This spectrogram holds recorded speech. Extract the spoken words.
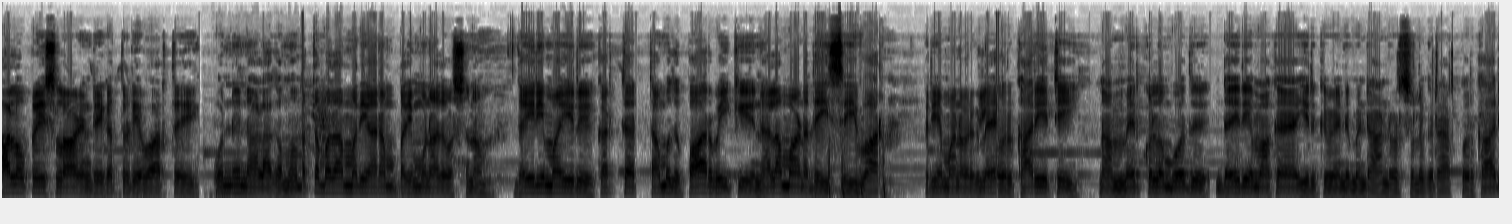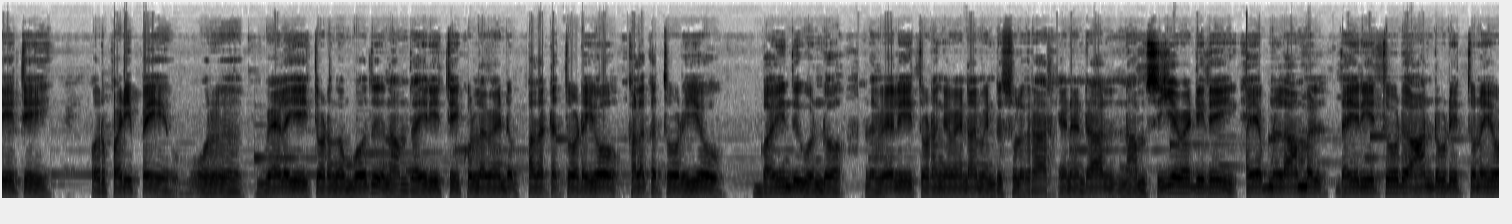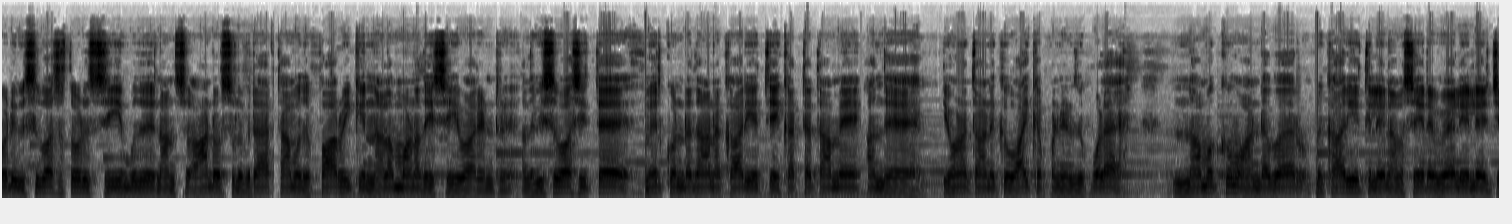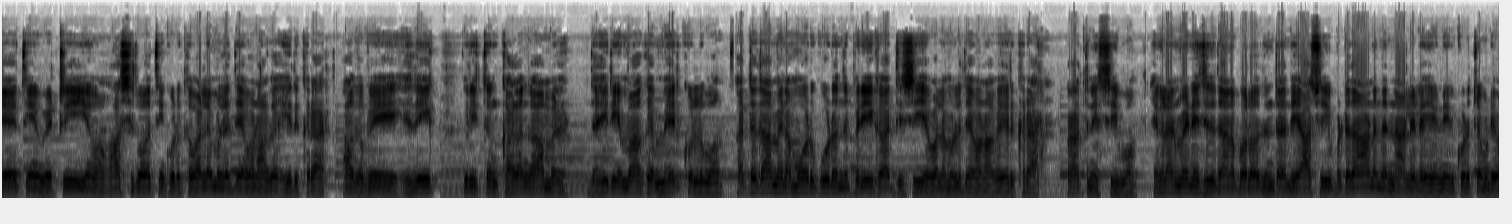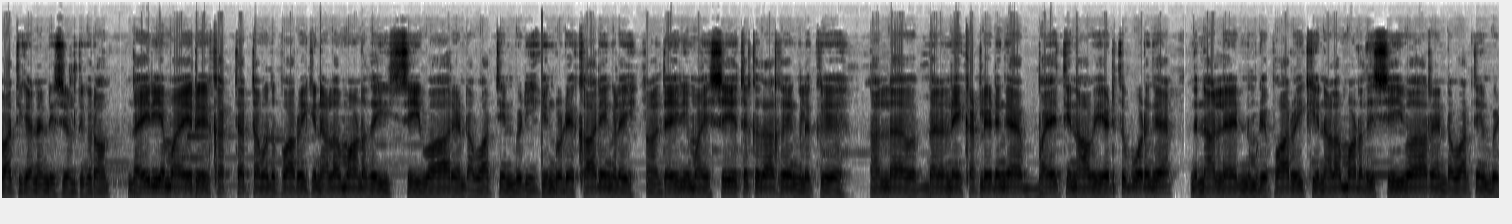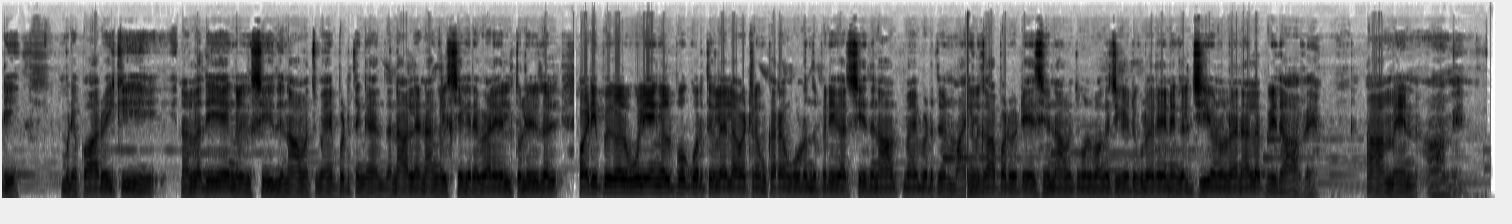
Hello brace Lord கத்துடைய வார்த்தை. ஒன்று நாளாக பத்தொன்பதாம் அதிகாரம் பதிமூணாவது வசனம். தைரியமாயிரு கர்த்தர் தமது பார்வைக்கு நலமானதை செய்வார். பிரியமானவர்களே ஒரு காரியத்தை நாம் மேற்கொள்ளும் போது தைரியமாக இருக்க வேண்டும் என்று ஆண்டவர் சொல்லுகிறார். ஒரு காரியத்தை ஒரு படிப்பை ஒரு வேலையை தொடங்கும் போது நாம் தைரியத்தை கொள்ள வேண்டும். பதட்டத்தோடையோ கலக்கத்தோடையோ பயந்து கொண்டோ அந்த வேலையை தொடங்க வேண்டாம் என்று சொல்கிறார். ஏனென்றால் நாம் செய்ய வேண்டியதை பயமில்லாமல் தைரியத்தோடு ஆண்டவருடைய துணையோடு விசுவாசத்தோடு செய்யும்போது நான் சொ- ஆண்டவர் சொல்கிறார் தமது பார்வைக்கு நலமானதை செய்வார் என்று. அந்த விசுவாசித்த மேற்கொண்டதான காரியத்தை கர்த்தர் தாமே அந்த யோனத்தானுக்கு வாய்க்க பண்ணினது போல நமக்கும் ஆண்டவர் காரியத்திலே நாம் செய்கிற வேலையிலே ஜெயத்தையும் வெற்றியையும் ஆசீர்வாதத்தையும் கொடுக்க வல்லமில்ல தேவனாக இருக்கிறார். ஆகவே எதை குறித்தும் கலங்காமல் தைரியமாக மேற்கொள்வோம் கர்த்ததாமே நம்மோடு கூட இந்த பெரிய காரியத்தை செய்ய வல்லமில்ல தேவனாக இருக்கிறார். பிரார்த்தனை செய்வோம். எங்கள் அன்பை நேசிதான பருவத்தின் தந்தை ஆசிரியப்பட்டதான இந்த நாளிலே நீர் கொடுத்த முடிய வார்த்தைக்கு நன்றி செலுத்துகிறோம். தைரியமாயிரு கர்த்தர் தமது பார்வைக்கு நலமானதை செய்வார் என்ற வார்த்தையின்படி எங்களுடைய காரியங்களை நாங்கள் தைரியமாய் செய்யத்தக்கதாக எங்களுக்கு நல்ல பலனை கட்டளையிடுங்க. பயத்தின் ஆவை எடுத்து போடுங்க. இந்த நாளில் நம்முடைய பார்வைக்கு நலமானதை செய்வார் என்ற வார்த்தையின்படி நம்முடைய பார்வைக்கு நல்லதையே எங்களுக்கு செய்து நாமத்தை மேம்படுத்துங்க. இந்த நாளில் நாங்கள் செய்கிற வேலைகள் தொழில்கள் படிப்புகள் ஊழியங்கள் போக்குவரத்துகள் எல்லாவற்றிலும் கரம் கூர்ந்து பெரியவர் செய்து நாமத்தை மேம்படுத்துவேன். எங்களுக்கு காப்பாடு விட்டு இயேசுவின் நாமத்து மூலமாக கேட்டுக்கொள்கிறேன். எங்கள் ஜீவனுள்ள நல்ல பிதாவே. ஆமேன் ஆமேன்.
